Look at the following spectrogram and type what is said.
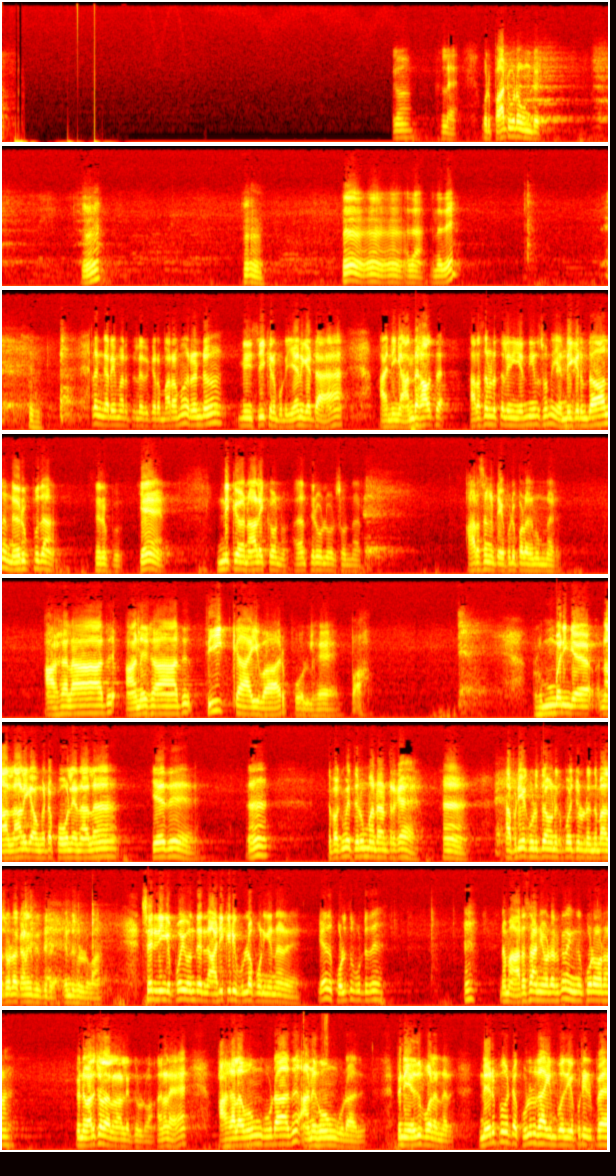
இல்ல ஒரு பாட்டு கூட உண்டு. அதான். என்னது? ஆத்தங்கரை மரத்தில் இருக்கிற மரமும் ரெண்டும் சீக்கிரம் போடும் ஏன்னு கேட்டா நீங்க அந்த காலத்தை அரசனிடத்துல நீங்க இருந்தீங்கன்னு சொன்ன என்னைக்கு இருந்தாலும் நெருப்பு தான். நெருப்பு. ஏன்? இன்னைக்கோ நாளைக்கோன்னு. அதான் திருவள்ளுவர் சொன்னார். அரசங்கிட்ட எப்படி பழகணும்னாரு? அகலாது அணுகாது தீக்காய்வார் போல்க பா ரொம்ப நீங்க நாலு நாளைக்கு அவங்ககிட்ட போகலனாலும் ஏது? இந்த பக்கமே திரும்பமாட்டான் இருக்க ஆ. அப்படியே கொடுத்து அவனுக்கு போய் சொல்லிட்டு இந்த மாதத்தோட கணக்கு என்று சொல்லுவான் சரி நீங்கள் போய் வந்து அடிக்கடி உள்ளே போனீங்கன்னா ஏது கொளுத்து போட்டுது? ஆ? நம்ம அரசாணியோட இருக்கிறோம் இங்கே கூட வரான் பின்ன வர சொல்லாத நாள் எடுத்து விடுவான் அதனால அகலவும் கூடாது அணுகவும் கூடாது. பின்ன எது போல நெருப்பு கிட்ட குளிர் காயும் போது எப்படி இருப்ப?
